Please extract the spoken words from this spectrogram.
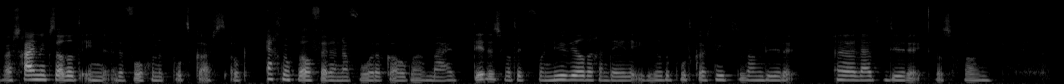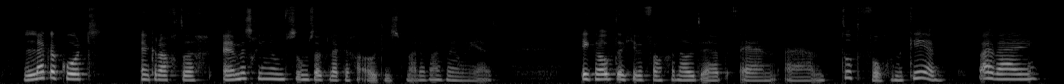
waarschijnlijk zal dat in de volgende podcast ook echt nog wel verder naar voren komen. Maar dit is wat ik voor nu wilde gaan delen. Ik wil de podcast niet te lang duren uh, laten duren. Ik wil ze gewoon lekker kort en krachtig. En misschien soms ook lekker chaotisch, maar dat maakt me helemaal niet uit. Ik hoop dat je ervan genoten hebt en uh, tot de volgende keer. Bye bye.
